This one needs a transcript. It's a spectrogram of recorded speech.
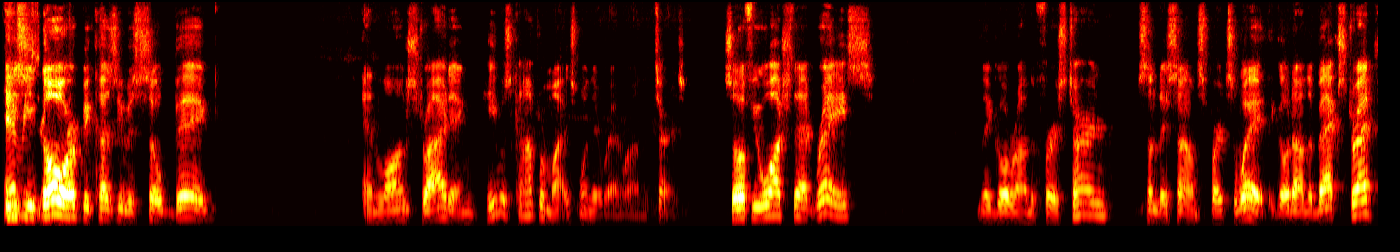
Every Easy goer because he was so big and long striding, he was compromised when they ran around the turns. So if you watch that race, they go around the first turn, Sunday Silence spurts away. They go down the back stretch,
